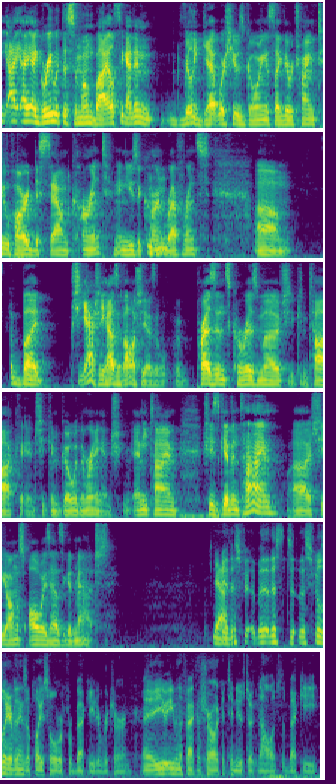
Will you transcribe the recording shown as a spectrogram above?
I, I agree with the Simone Biles thing. I didn't really get where she was going. It's like they were trying too hard to sound current and use a current reference. Um, but she, yeah, she has it all. She has a, a presence, charisma. She can talk and she can go in the ring. And she, anytime she's given time, uh, she almost always has a good match. Yeah. Yeah, this this this feels like everything's a placeholder for Becky to return. Uh, e- even the fact that Charlotte continues to acknowledge the Becky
